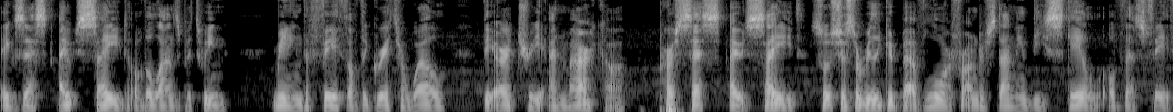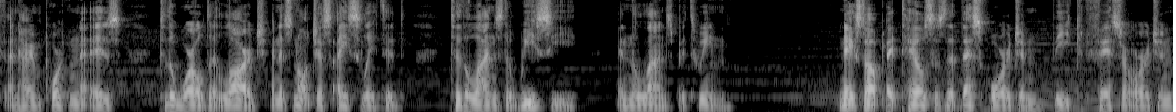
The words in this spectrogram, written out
exists outside of the lands between, meaning the faith of the Greater Will, the Erdtree, and Marika persists outside. So it's just a really good bit of lore for understanding the scale of this faith and how important it is to the world at large, and it's not just isolated to the lands that we see in the lands between. Next up, it tells us that this origin, the Confessor origin,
